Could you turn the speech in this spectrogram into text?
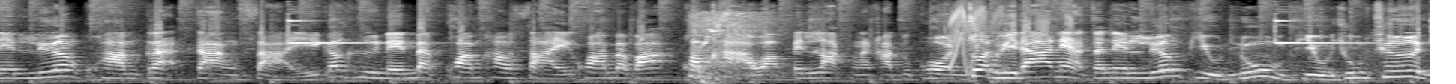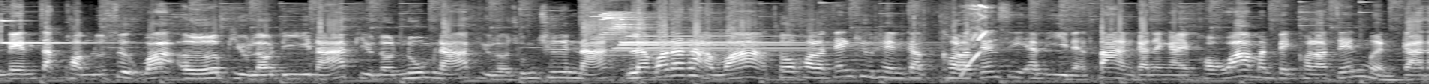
เน้นเรื่องความกระจ่างใสก็คือเน้นแบบความขาวใสความแบบว่าความขาวอะเป็นหลักนะครับทุกคน ส่วนวีด้าเนี่ยจะเน้นเรื่องผิวนุ่ม ผิวชุ่มชื่น เน้นจากความรู้สึกว่าเออ ผิวเราดีนะ ผิวเรานุ่มนะ ผิวเราชุ่มชื่นนะ แล้วก็ถ้าถามว่าตัวคอลลาเจน Q10 กับคอลลาเจน CME เนี่ยต่างกันยังไง เพราะว่ามันเป็นคอลลาเจนเหมือนกัน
